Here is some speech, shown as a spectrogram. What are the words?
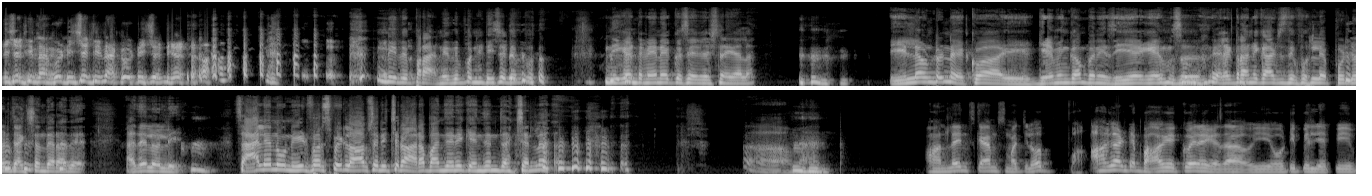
టీషర్ట్ నాకు టీషర్ట్ నాకు టీషర్ట్ నీది ప్రా నీది నీ టీషర్ట్ నీకంటే నేను ఎక్కువ సేవ్ చేసిన ఇవాళ వీళ్ళే ఉంటుండే ఎక్కువ ఈ gaming companies EA games electronic arts the full ఎప్పుడు చూడు జంక్షన్ దగ్గర అదే. అదే లొల్లి. సాలే నువ్వు నీడ్ ఫర్ స్పీడ్లో ఆప్షన్ ఇచ్చిన అర బంజానికి ఎంజన్ జంక్షన్లో. ఆన్లైన్ స్కామ్స్ మధ్యలో బాగా అంటే బాగా ఎక్కువైనాయి కదా. ఈ ఓటీపీలు చెప్పి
